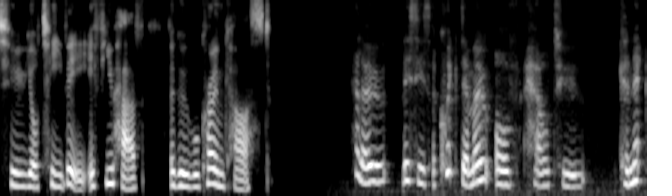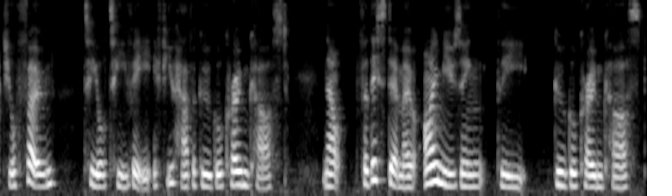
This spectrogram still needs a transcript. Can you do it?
to your TV if you have a Google Chromecast. Hello, this is a quick demo of how to connect your phone to your TV if you have a Google Chromecast. Now, for this demo, I'm using the Google Chromecast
